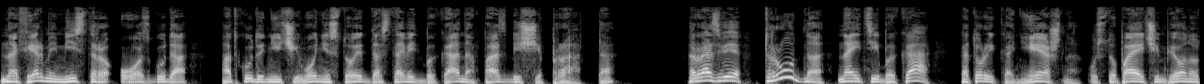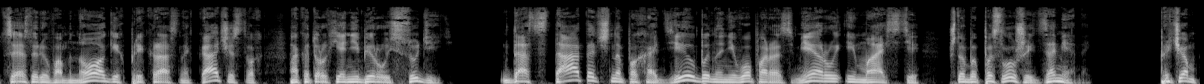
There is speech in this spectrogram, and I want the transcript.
на ферме мистера Озгуда, откуда ничего не стоит доставить быка на пастбище Пратта. Разве трудно найти быка, который, конечно, уступая чемпиону Цезарю во многих прекрасных качествах, о которых я не берусь судить, достаточно походил бы на него по размеру и масти, чтобы послужить заменой. Причем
